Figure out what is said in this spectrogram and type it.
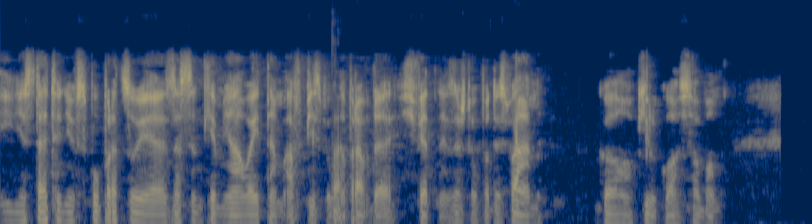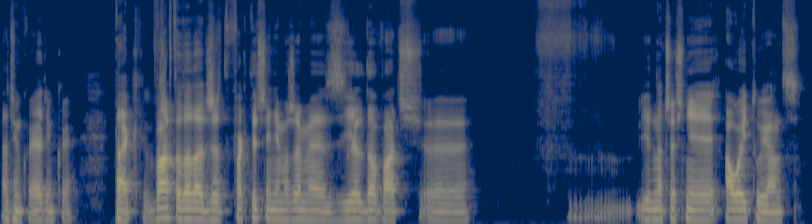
i niestety nie współpracuje z Asynkiem i Awaitem, a wpis był tak. naprawdę świetny. Zresztą podesłałem go kilku osobom. A dziękuję, dziękuję. Tak, warto dodać, że faktycznie nie możemy zjeldować yy, jednocześnie awaitując.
